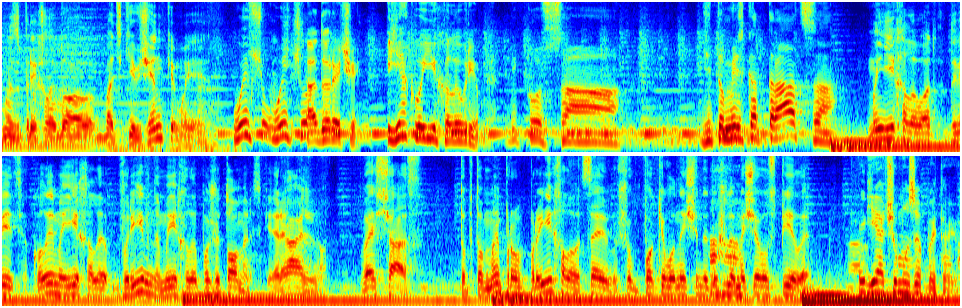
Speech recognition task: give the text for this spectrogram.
Ми приїхали до батьків жінки моєї. А до речі, як ви їхали в Рівне? because Житомирська траса, Ми їхали, от дивіться, коли ми їхали в Рівне, ми їхали по Житомирській, реально, весь час. Тобто ми про- проїхали оце, щоб поки вони ще не дійшли, Ага. ми ще успіли. Я чому запитую?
